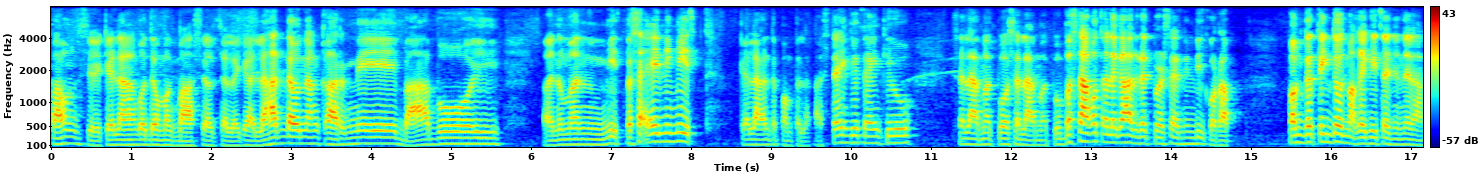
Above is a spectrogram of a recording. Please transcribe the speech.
pounds eh. Kailangan ko daw mag-muscle talaga. Lahat daw ng karne, baboy, ano man meat. Basta any meat. Kailangan na pampalakas. Thank you, thank you. Salamat po, salamat po. Basta ako talaga 100% hindi corrupt. Pagdating doon, makikita nyo na lang.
